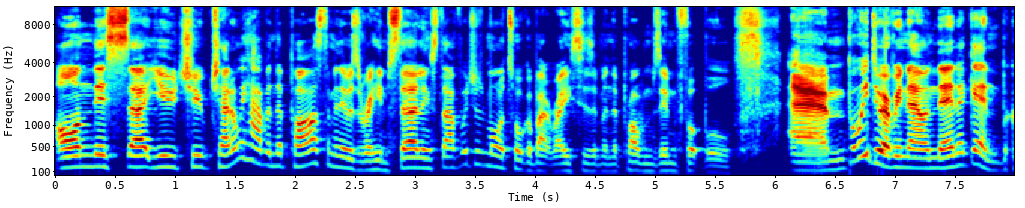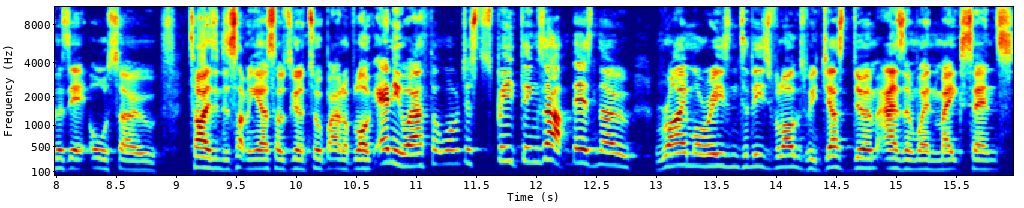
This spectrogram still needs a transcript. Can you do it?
on this uh, YouTube channel. We have in the past. I mean, there was Raheem Sterling stuff, which was more talk about racism and the problems in football. Um, but we do every now and then, again, because it also ties into something else I was going to talk about on a vlog anyway. I thought, well, we'll just speed things up. There's no rhyme or reason to these vlogs. We just do them as and when makes sense,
